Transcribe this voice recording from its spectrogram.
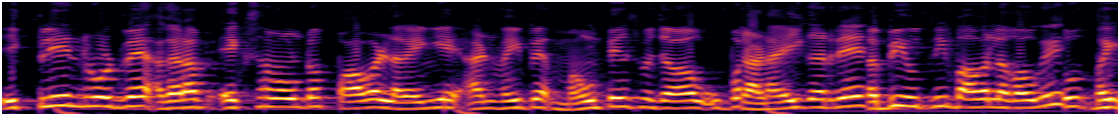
एक प्लेन रोड में अगर आप एक्स अमाउंट ऑफ़ पावर लगाएँगे एंड वहीं पे माउंटेन्स में जब आप ऊपर चढ़ाई कर रहे हैं तभी उतनी पावर लगाओगे तो भाई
